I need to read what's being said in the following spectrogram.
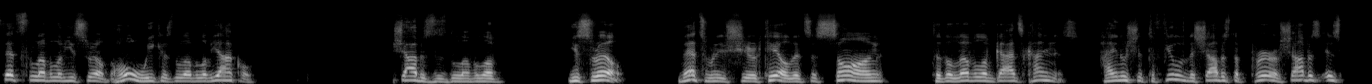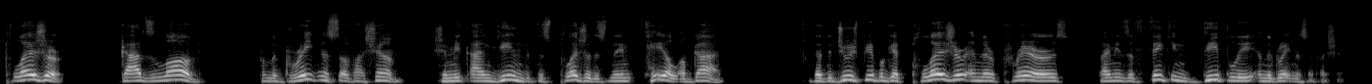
that's the level of Yisrael. The whole week is the level of Yaakov. Shabbos is the level of Yisrael. That's when it's Shir Kale. That's a song to the level of God's kindness. Hainu of the Shabbos, the prayer of Shabbos is pleasure, God's love from the greatness of Hashem. Shemit Angin, that this pleasure, this name Kale of God, that the Jewish people get pleasure in their prayers by means of thinking deeply in the greatness of Hashem.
